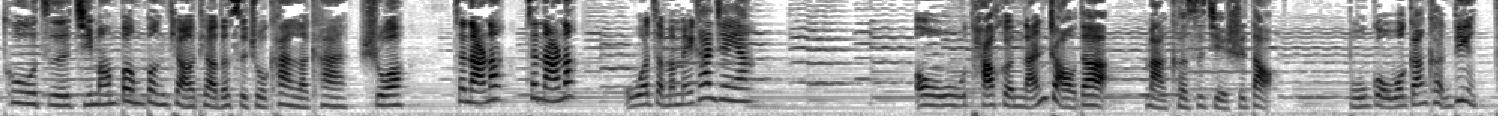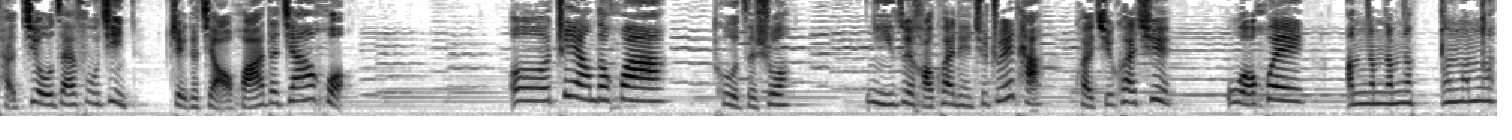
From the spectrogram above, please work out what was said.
兔子急忙蹦蹦跳跳的四处看了看，说：“在哪儿呢？在哪儿呢？我怎么没看见呀？”哦，他很难找的，马克思解释道。不过我敢肯定，他就在附近。这个狡猾的家伙。呃，这样的话，兔子说：“你最好快点去追他。”快去快去！我会，嗯嗯嗯嗯嗯，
